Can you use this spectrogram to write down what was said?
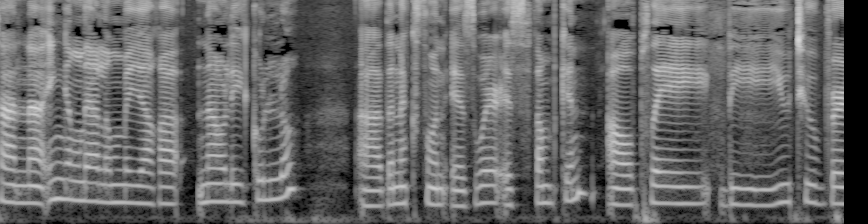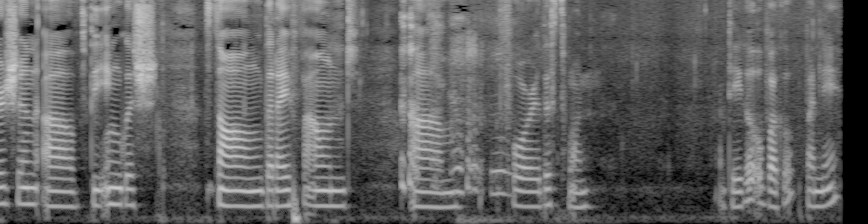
Tana ingernalermiyaga nauli kullu. Uh, the next one is Where is Thumbkin? I'll play the YouTube version of the English song that I found um, for this one. Pane.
